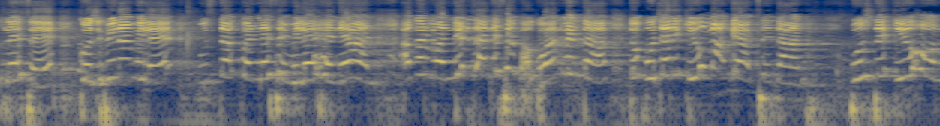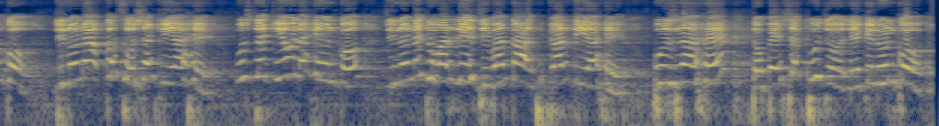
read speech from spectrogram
पूजने से कुछ भी ना मिले, पुस्तक पढ़ने से मिले है ज्ञान। अगर मंदिर जाने से भगवान मिलता तो पुजारी क्यों मांगे आपसे दान? पूछते क्यों हो उनको, जिन्होंने आपका शोषण किया है? पूछते क्यों नहीं उनको, जिन्होंने तुम्हारे लिए जीवन का अधिकार दिया है? पूजना है तो बेशक पूजो, लेकिन उनको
